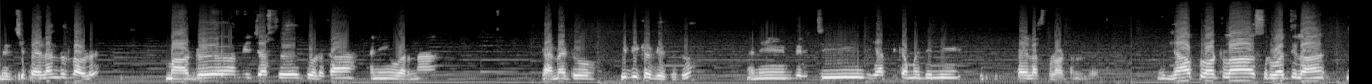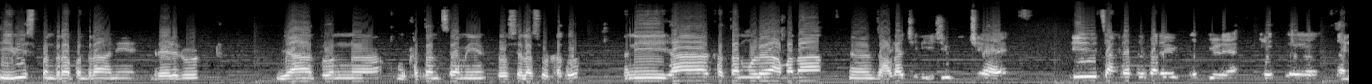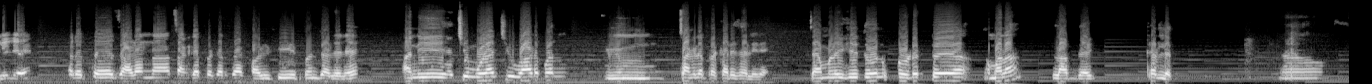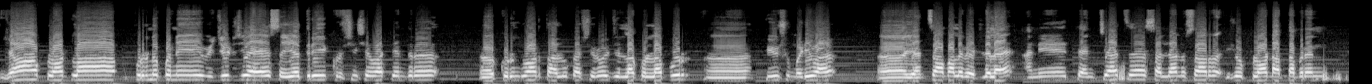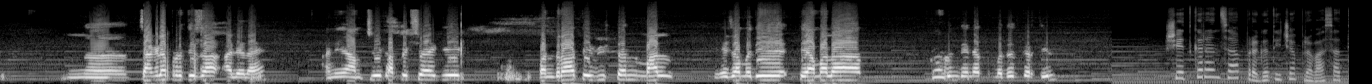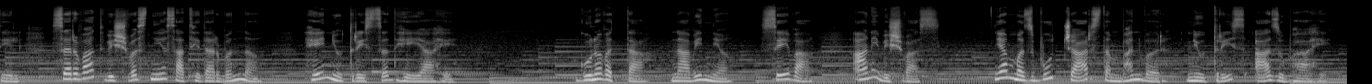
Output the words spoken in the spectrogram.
मिरची पहिल्यांदाच लावलं माग आम्ही जास्त दोडका आणि वरणा टमॅटो ही पिकं घेत होतो. आणि मिरची ह्या पिकामध्ये मी पहिलाच प्लॉट आणला ह्या प्लॉटला सुरुवातीला तेवीस पंधरा पंधरा आणि रेड रूट या दोन खतांचा आम्ही डोसेला सोडला होतो आणि ह्या खतांमुळे आम्हाला झाडाची जी उंची आहे ती चांगल्या प्रकारे growth झालेली आहे. परत झाडांना चांगल्या प्रकारचा क्वालिटी पण झालेला आहे. आणि ह्याची मुळांची वाढ पण चांगल्या प्रकारे झालेली आहे. त्यामुळे हे दोन प्रोडक्ट आम्हाला लाभदायक ठरलेत. या प्लॉटला पूर्णपणे विजिट जी आहे सह्याद्री कृषी सेवा केंद्र कुरुंदवाड तालुका शिरोळ जिल्हा कोल्हापूर पियुष मडिवाळ यांचा आम्हाला भेटलेला आहे. आणि त्यांच्याच सल्ल्यानुसार हा प्लॉट आतापर्यंत चांगल्या प्रतीचा आलेला आहे. आणि आमची एक अपेक्षा आहे की पंधरा ते वीस टन माल ह्याच्यामध्ये ते आम्हाला काढून देण्यात मदत करतील. शेतकऱ्यांचा प्रगतीच्या प्रवासातील सर्वात विश्वसनीय साथीदार बनणं हे न्यूट्रिसचं ध्येय आहे. गुणवत्ता नाविन्य सेवा आणि विश्वास या मजबूत चार स्तंभांवर न्यूट्रिस आज उभा आहे.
